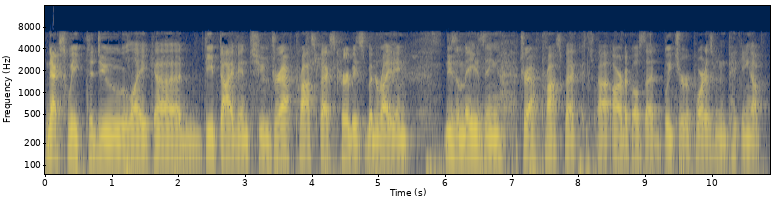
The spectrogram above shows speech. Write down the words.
next week to do like a deep dive into draft prospects. Kirby's been writing these amazing draft prospect uh, articles that Bleacher Report has been picking up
